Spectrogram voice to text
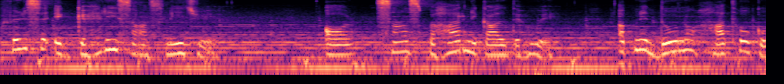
फिर से एक गहरी सांस लीजिए और सांस बाहर निकालते हुए अपने दोनों हाथों को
